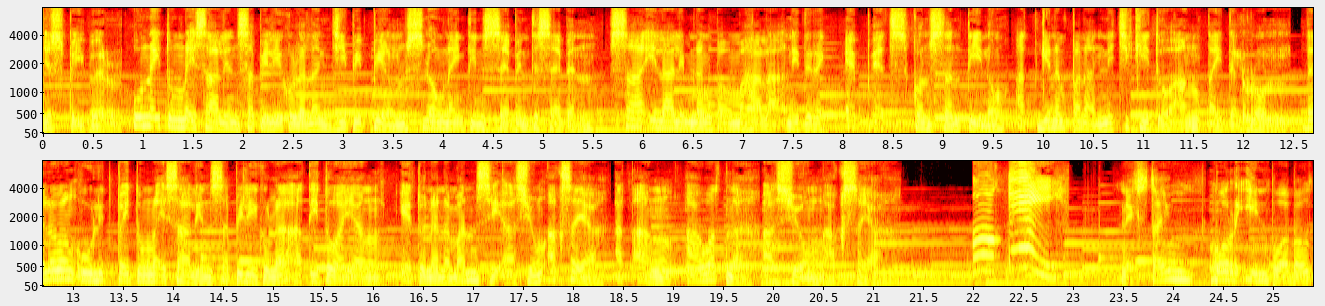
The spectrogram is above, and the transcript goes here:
newspaper. Una itong naisalin sa pelikula ng GP Films noong 1977 sa ilalim ng pamamahala ni Direk F.H. Constantino at ginampanan ni Chiquito ang title role. Dalawang ulit pa itong naisalin sa pelikula at ito ay ang Ito na naman si Asyong Aksaya at ang Awat na Asyong Aksaya. Okay! Next time, more info about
